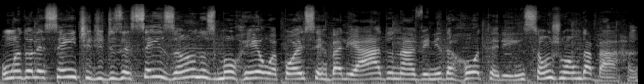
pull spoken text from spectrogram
Um adolescente de 16 anos morreu após ser baleado na Avenida Rotary, em São João da Barra.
